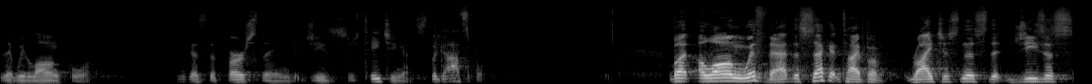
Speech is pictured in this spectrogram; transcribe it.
that we long for. I think that's the first thing that Jesus was teaching us the gospel. But along with that, the second type of righteousness that Jesus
